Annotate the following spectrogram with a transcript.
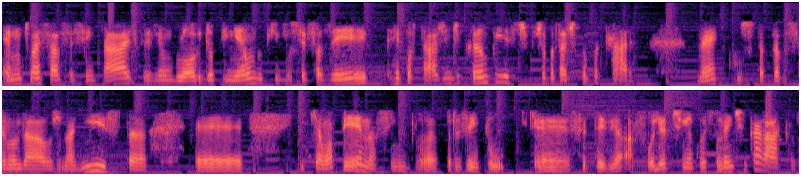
É muito mais fácil você sentar, escrever um blog de opinião do que você fazer reportagem de campo e esse tipo de reportagem de campo é cara, né? Custa para você mandar o jornalista, é, e que é uma pena, assim, uh, por exemplo, é, você teve a Folha tinha correspondente em Caracas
